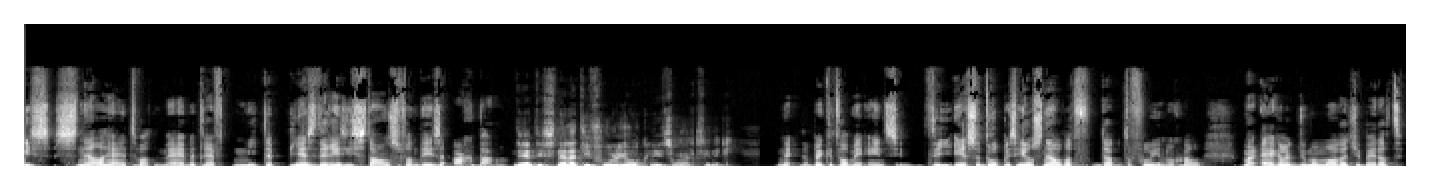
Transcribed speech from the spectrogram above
is snelheid wat mij betreft niet de pièce de résistance van deze achtbaan. Nee, die snelheid die voel je ook niet zo hard, vind ik. Nee, daar ben ik het wel mee eens. Die eerste drop is heel snel, dat, dat, dat voel je nog wel. Maar eigenlijk, du moment dat je bij dat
